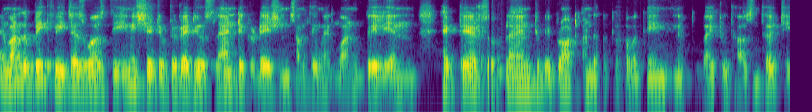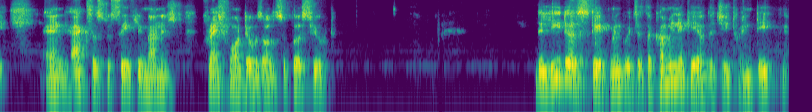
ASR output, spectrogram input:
And one of the big features was the initiative to reduce land degradation, something like 1 billion hectares of land to be brought under the plow again by 2030. And access to safely managed fresh water was also pursued. The leader's statement, which is the communique of the G20,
